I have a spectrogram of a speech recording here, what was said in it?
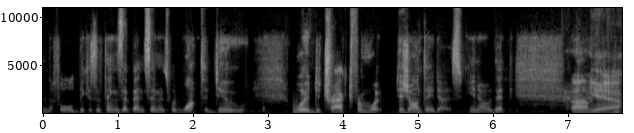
in the fold because the things that Ben Simmons would want to do would detract from what Dejounte does. You know that. Um, yeah.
